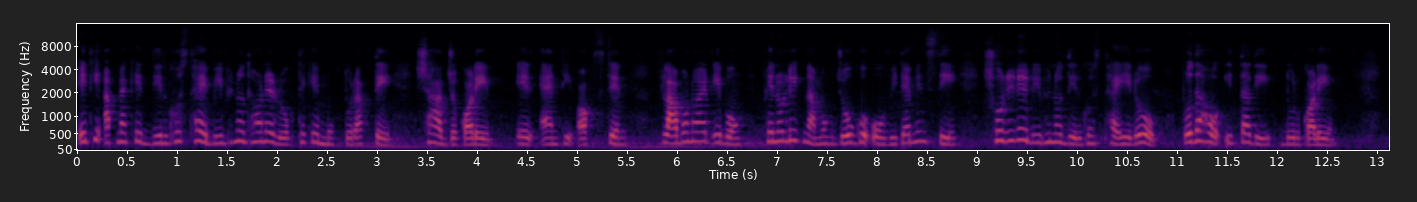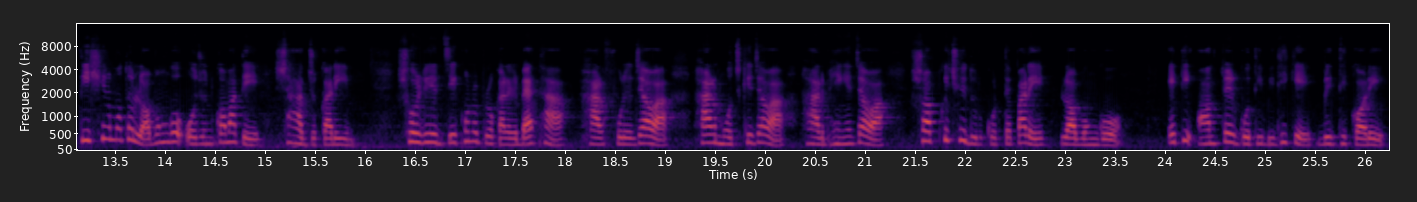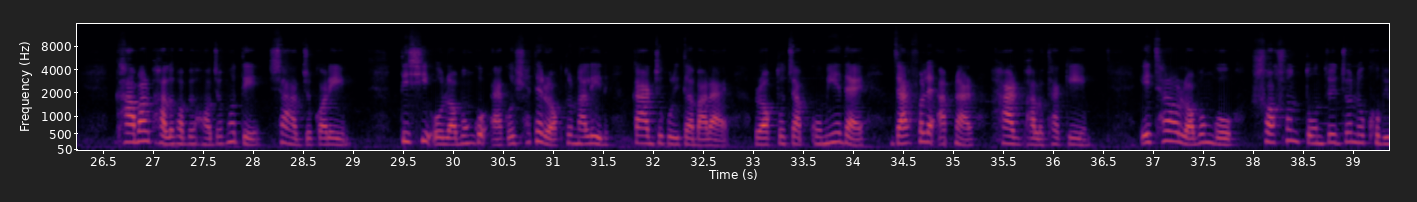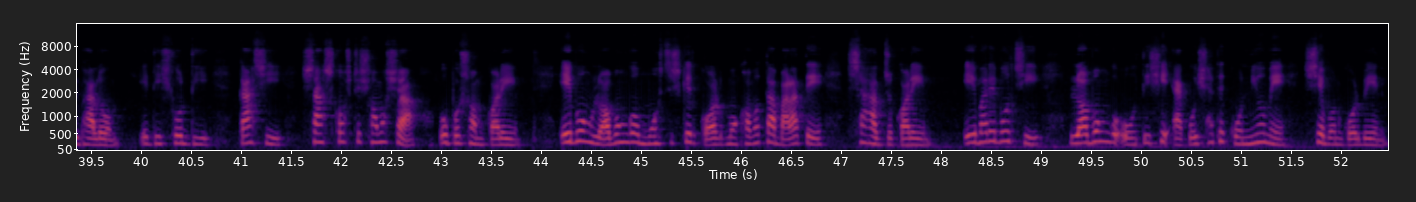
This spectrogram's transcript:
এটি আপনাকে দীর্ঘস্থায়ী বিভিন্ন ধরনের রোগ থেকে মুক্ত রাখতে সাহায্য করে। এর অ্যান্টিঅক্সিডেন্ট ফ্লাবোনয়েড এবং ফেনোলিক নামক যৌগ ও ভিটামিন সি শরীরের বিভিন্ন দীর্ঘস্থায়ী রোগ, প্রদাহ ইত্যাদি দূর করে। তিসির মতো লবঙ্গ ওজন কমাতে সাহায্যকারী। শরীরের যে কোনো প্রকারের ব্যথা, হাড় ফুলে যাওয়া, হাড় মচকে যাওয়া, হাড় ভেঙে যাওয়া সব কিছুই দূর করতে পারে লবঙ্গ। এটি অন্ত্রের গতিবিধিকে বৃদ্ধি করে, খাবার ভালোভাবে হজম হতে সাহায্য করে। তিসি ও লবঙ্গ একই সাথে রক্তনালীর কার্যকারিতা বাড়ায়, রক্তচাপ কমিয়ে দেয়, যার ফলে আপনার হার্ট ভালো থাকে। এছাড়াও লবঙ্গ শ্বসন তন্ত্রের জন্য খুবই ভালো। এটি সর্দি, কাশি, শ্বাসকষ্টের সমস্যা উপশম করে এবং লবঙ্গ মস্তিষ্কের কর্মক্ষমতা বাড়াতে সাহায্য করে। এবারে বলছি, লবঙ্গ ও তিসি একই সাথে কোন নিয়মে সেবন করবেন?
